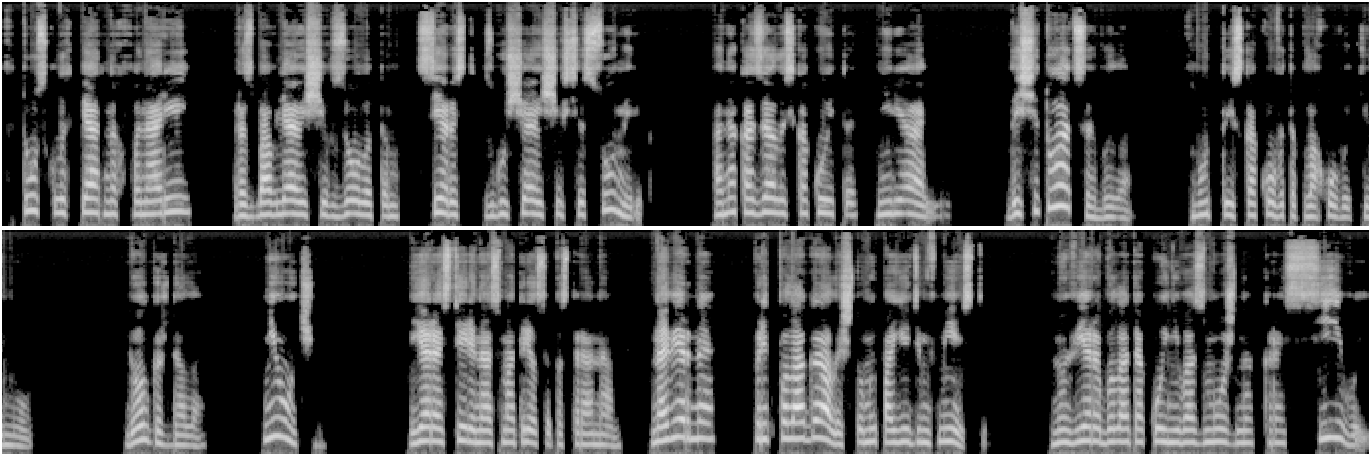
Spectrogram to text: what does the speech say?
В тусклых пятнах фонарей, разбавляющих золотом серость сгущающихся сумерек, она казалась какой-то нереальной. Да и ситуация была, будто из какого-то плохого кино. Долго ждала? Не очень. Я растерянно осмотрелся по сторонам. Наверное, предполагалось, что мы поедем вместе. Но Вера была такой невозможно красивой,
